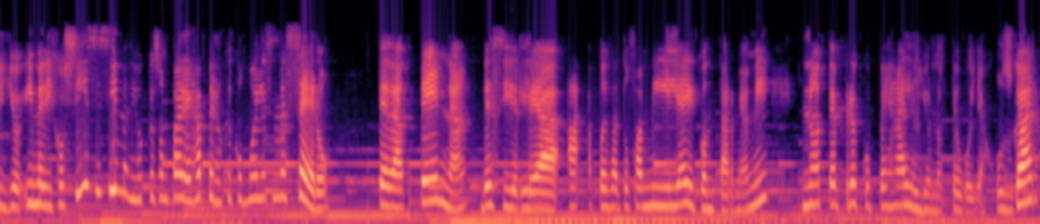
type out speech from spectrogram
Y, yo, y me dijo, sí, sí, sí, me dijo que son pareja, pero que como él es mesero, te da pena decirle a, a, pues a tu familia y contarme a mí. No te preocupes, Ale, yo no te voy a juzgar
